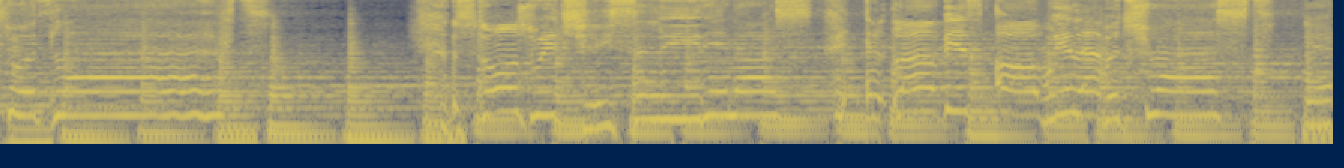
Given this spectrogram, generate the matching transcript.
waste what's left. The storms we chase are leading us, and love is all we'll ever trust. Yeah,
